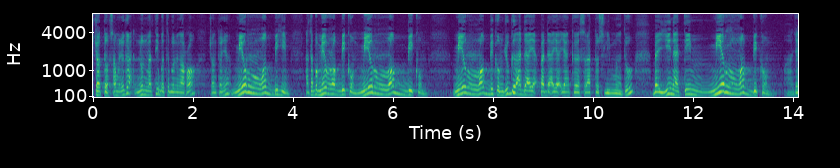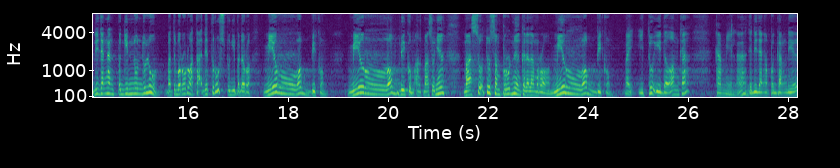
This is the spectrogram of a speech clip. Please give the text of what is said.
Contoh. Sama juga nun mati bertemu dengan ra contohnya mir rabbihim. Ataupun mir rabbikum. Mir rabbikum. Mir rabbikum. Juga ada ayat pada ayat yang ke 105 tu. Bayyinatim mir rabbikum. Ha, jadi jangan pergi nun dulu. Batu baru ra tak dia terus pergi pada ra mir rabbikum mir rabbikum. Maksudnya masuk tu sempurna ke dalam ra? Mir rabbikum. Baik itu idgham ka kamil ha? jadi jangan pegang dia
